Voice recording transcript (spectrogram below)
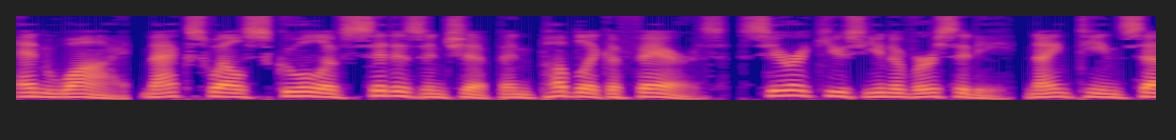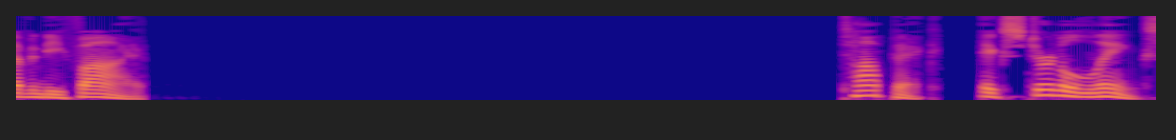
NY, Maxwell School of Citizenship and Public Affairs, Syracuse University, 1975. External links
